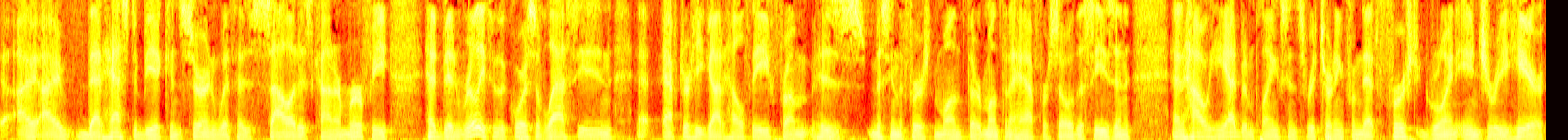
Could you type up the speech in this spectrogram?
I, I, that has to be a concern with as solid as Connor Murphy had been really through the course of last season after he got healthy from his missing the first month or month and a half or so of the season and how he had been playing since returning from that first groin injury here.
